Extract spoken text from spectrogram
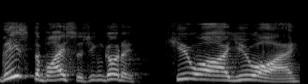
these devices, you can go to qiui.store.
